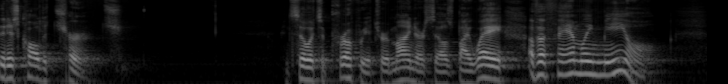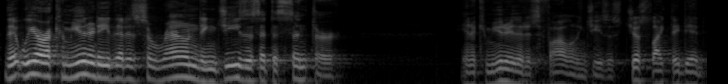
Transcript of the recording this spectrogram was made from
that is called a church. And so it's appropriate to remind ourselves by way of a family meal that we are a community that is surrounding Jesus at the center in a community that is following Jesus, just like they did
